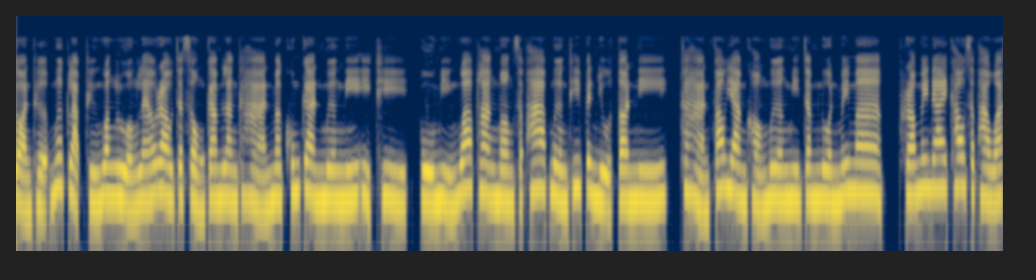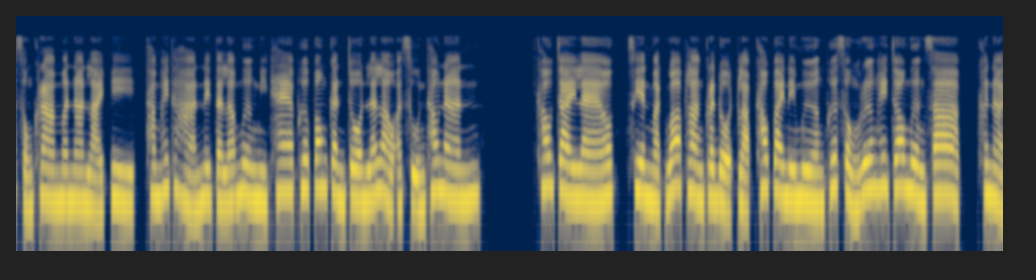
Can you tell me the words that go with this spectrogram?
ก่อนเถอะเมื่อกลับถึงวังหลวงแล้วเราจะส่งกำลังทหารมาคุ้มกันเมืองนี้อีกทีหูหมิงว่าพลางมองสภาพเมืองที่เป็นอยู่ตอนนี้ ทหารเฝ้ายามของเมืองมีจำนวนไม่มาก เพราะไม่ได้เข้าสภาวะสงครามมานานหลายปีทำให้ทหารในแต่ละเมืองมีแค่เพื่อป้องกันโจรและเหล่าอสูรเท่านั้นเข้าใจแล้ว เซียนหมัดว่าพลางกระโดดกลับเข้าไปในเมืองเพื่อส่งเรื่องให้เจ้าเมืองทราบ ขนาด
